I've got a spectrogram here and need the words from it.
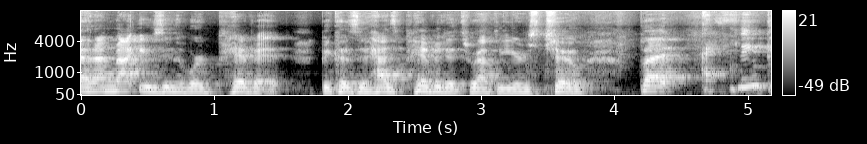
and I'm not using the word pivot because it has pivoted throughout the years too. But I think,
